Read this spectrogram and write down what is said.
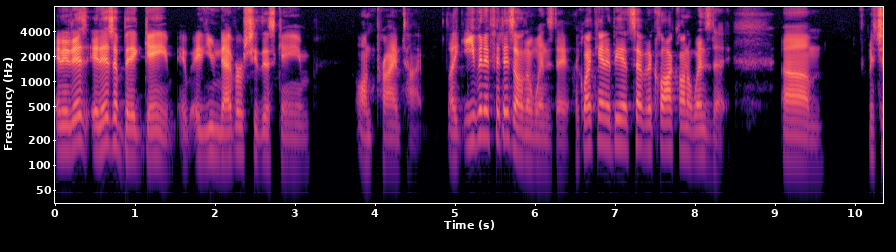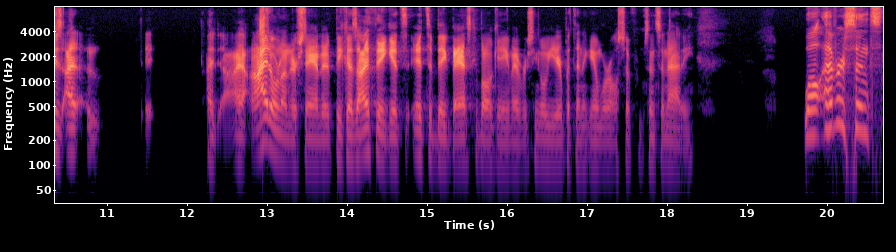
and it is it is a big game. And you never see this game on prime time. Like even if it is on a Wednesday, like why can't it be at seven o'clock on a Wednesday? Um, it's just I. I, I don't understand it because I think it's it's a big basketball game every single year. But then again, we're also from Cincinnati. Well, ever since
